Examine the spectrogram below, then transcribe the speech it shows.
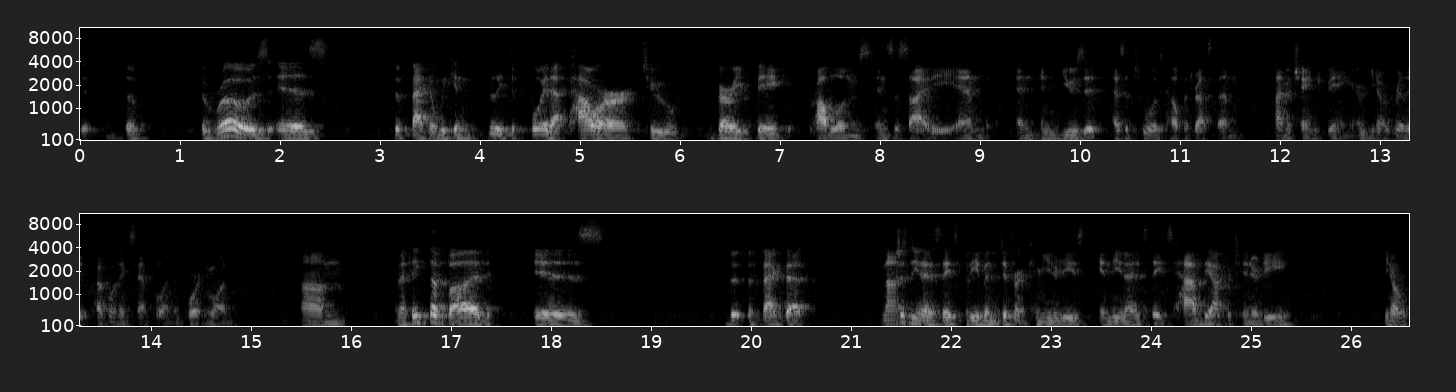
the the the rose is the fact that we can really deploy that power to very big problems in society and and and use it as a tool to help address them. Climate change being you know a really prevalent example an important one. Um, and I think the bud is the, the fact that not just the United States, but even different communities in the United States have the opportunity. You know,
